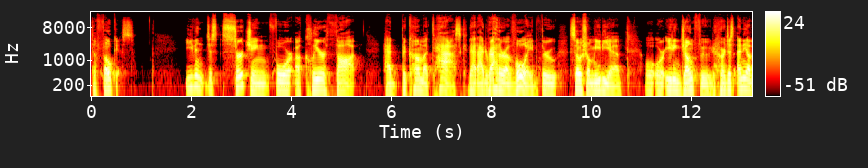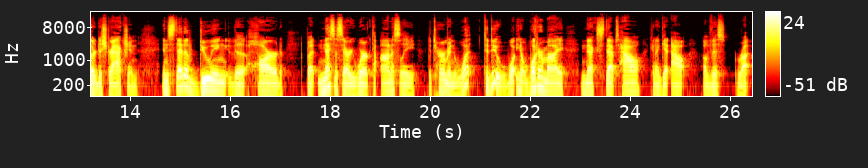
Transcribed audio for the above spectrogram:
to focus. Even just searching for a clear thought had become a task that I'd rather avoid through social media or, or, eating junk food or just any other distraction. Instead of doing the hard but necessary work to honestly determine what to do what you know what are my next steps? How can i get out of this rut?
